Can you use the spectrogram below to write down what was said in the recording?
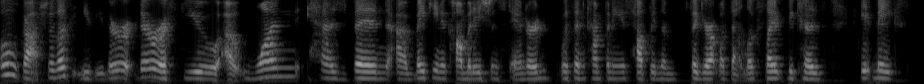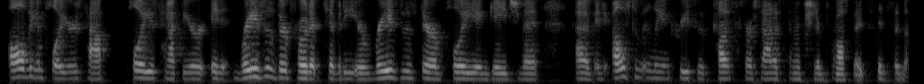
Oh gosh, so that's easy. There, there are a few. Uh, one has been uh, making accommodation standard within companies, helping them figure out what that looks like because it makes all the employers ha- employees happier. It raises their productivity. It raises their employee engagement. Um, it ultimately increases customer satisfaction and profits. It's an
